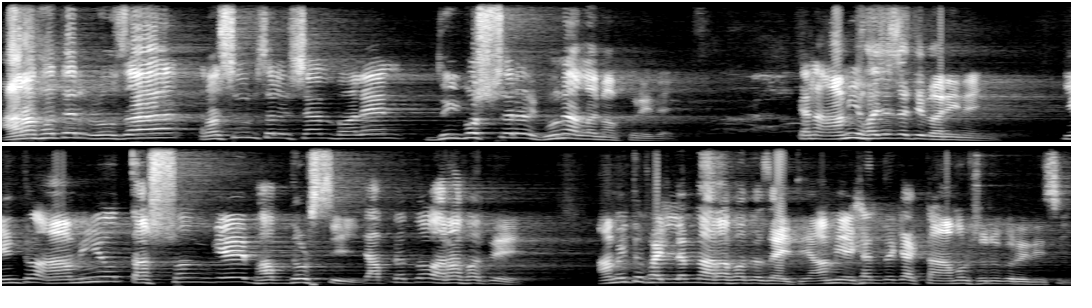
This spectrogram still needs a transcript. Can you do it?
আরাফাতের রোজা রাসুল সাল্লাম বলেন, দুই বৎসরের গুণ আল্লাহ মাফ করে দেয়। কেন, আমি হজে যেতে পারি নাই। কিন্তু আমিও তার সঙ্গে ভাব ধরছি যে আপনি তো আরাফাতে। আমি তো পারলাম না আরাফাতে যাইতে। আমি এখান থেকে একটা আমল শুরু করে দিছি।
